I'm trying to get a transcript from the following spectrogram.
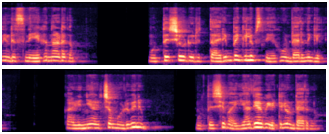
നിന്റെ സ്നേഹനാടകം. മുത്തശ്ശിയോട് ഒരു തരിമ്പെങ്കിലും സ്നേഹം ഉണ്ടായിരുന്നെങ്കിൽ കഴിഞ്ഞ ആഴ്ച മുഴുവനും മുത്തശ്ശി വയ്യാതെ ആ വീട്ടിലുണ്ടായിരുന്നു.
